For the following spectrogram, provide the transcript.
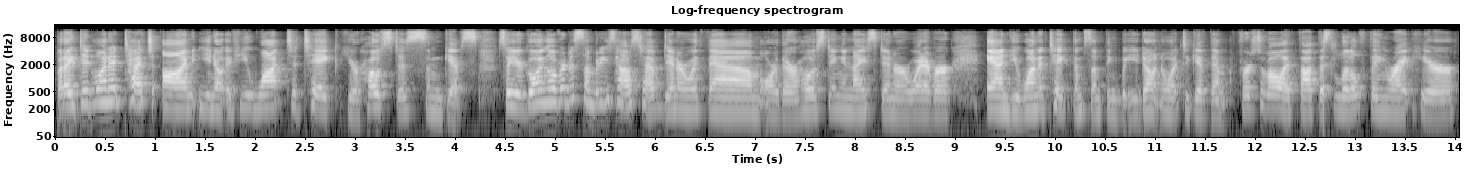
But I did want to touch on, you know, if you want to take your hostess some gifts. So you're going over to somebody's house to have dinner with them or they're hosting a nice dinner or whatever, and you want to take them something, but you don't know what to give them. First of all, I thought this little thing right here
